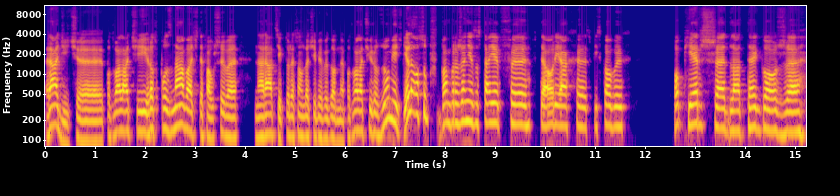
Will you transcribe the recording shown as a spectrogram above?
radzić, e, pozwala ci rozpoznawać te fałszywe narracje, które są dla ciebie wygodne, pozwala ci rozumieć. Wiele osób, mam wrażenie, zostaje w, w teoriach spiskowych po pierwsze, dlatego, że,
